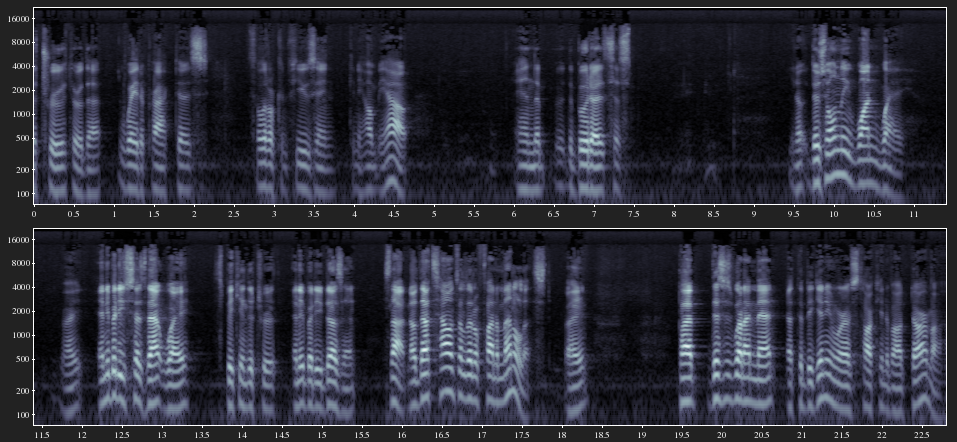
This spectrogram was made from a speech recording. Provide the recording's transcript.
the truth or the way to practice. It's a little confusing. Can you help me out? And the, the Buddha says, you know, there's only one way, right? Anybody who says that way, speaking the truth. Anybody who doesn't, it's not. Now, that sounds a little fundamentalist, right? But this is what I meant at the beginning where I was talking about Dharma.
